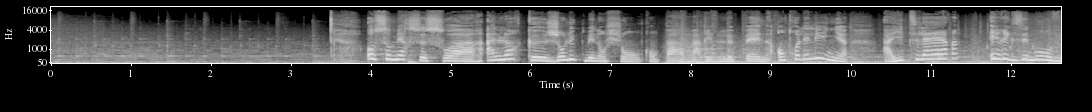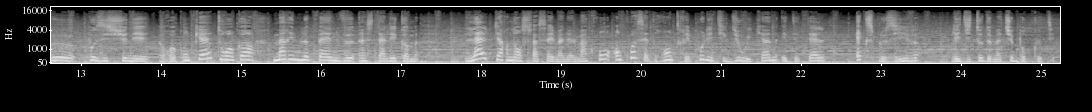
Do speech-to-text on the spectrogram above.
Au sommaire ce soir, alors que Jean-Luc Mélenchon compare Marine Le Pen entre les lignes à Hitler, Éric Zemmour veut positionner Reconquête ou encore Marine Le Pen veut installer comme l'alternance face à Emmanuel Macron, en quoi cette rentrée politique du week-end était-elle explosive? L'édito de Mathieu Bocoté.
